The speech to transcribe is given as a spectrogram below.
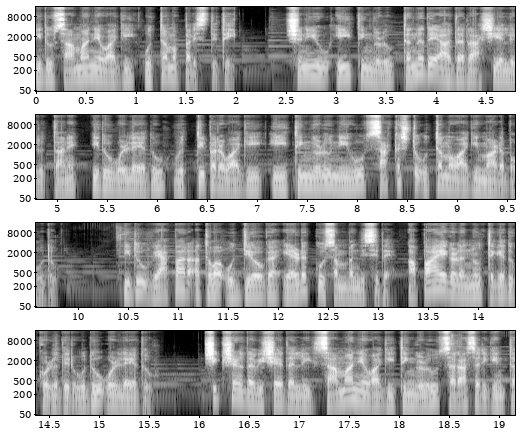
ಇದು ಸಾಮಾನ್ಯವಾಗಿ ಉತ್ತಮ ಪರಿಸ್ಥಿತಿ. ಶನಿಯು ಈ ತಿಂಗಳು ತನ್ನದೇ ಆದ ರಾಶಿಯಲ್ಲಿರುತ್ತಾನೆ. ಇದು ಒಳ್ಳೆಯದು. ವೃತ್ತಿಪರವಾಗಿ ಈ ತಿಂಗಳು ನೀವು ಸಾಕಷ್ಟು ಉತ್ತಮವಾಗಿ ಮಾಡಬಹುದು. ಇದು ವ್ಯಾಪಾರ ಅಥವಾ ಉದ್ಯೋಗ ಎರಡಕ್ಕೂ ಸಂಬಂಧಿಸಿದೆ. ಅಪಾಯಗಳನ್ನು ತೆಗೆದುಕೊಳ್ಳದಿರುವುದು ಒಳ್ಳೆಯದು. ಶಿಕ್ಷಣದ ವಿಷಯದಲ್ಲಿ ಸಾಮಾನ್ಯವಾಗಿ ತಿಂಗಳು ಸರಾಸರಿಗಿಂತ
